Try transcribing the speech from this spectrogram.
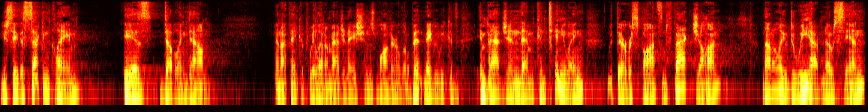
You see, the second claim is doubling down. And I think if we let our imaginations wander a little bit, maybe we could imagine them continuing with their response. In fact, John, not only do we have no sin,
